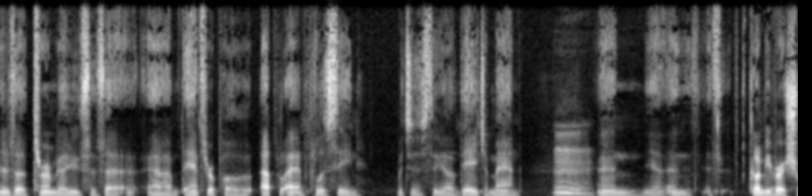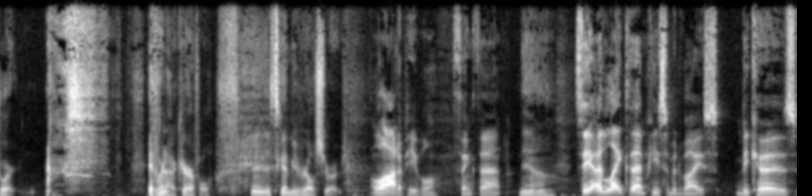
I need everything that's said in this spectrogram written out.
There's a term I use as uh, um, the anthropo Anthropocene, which is the uh, the age of man, Mm. and yeah, and it's going to be very short if we're not careful. And It's going to be real short. A lot of people think that. Yeah. See, I like that piece of advice because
